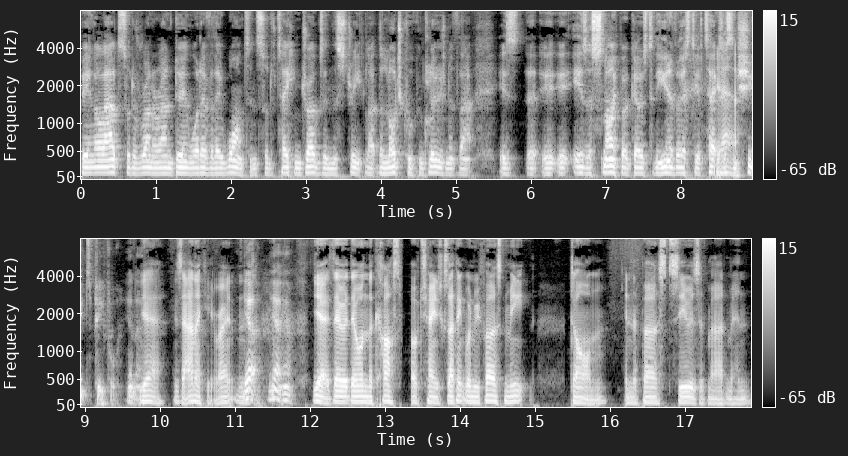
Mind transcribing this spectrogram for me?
being allowed to sort of run around doing whatever they want and sort of taking drugs in the street. Like the logical conclusion of that is uh, is a sniper goes to the University of Texas Yeah. and shoots people. You know. Yeah, it's anarchy, right? And- Yeah, yeah, yeah. Yeah, they're they're on the cusp of change because I think when we first meet Don in the first series of Mad Men,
